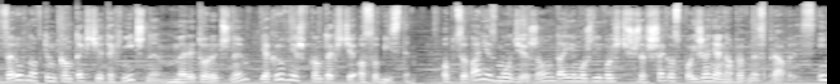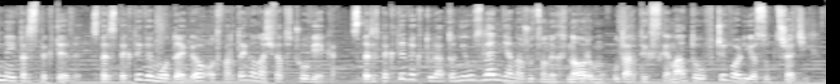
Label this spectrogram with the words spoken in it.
zarówno w tym kontekście technicznym, merytorycznym, jak również w kontekście osobistym. Obcowanie z młodzieżą daje możliwość szerszego spojrzenia na pewne sprawy, z innej perspektywy, z perspektywy młodego, otwartego na świat człowieka, z perspektywy, która to nie uwzględnia narzuconych norm, utartych schematów czy woli osób trzecich.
